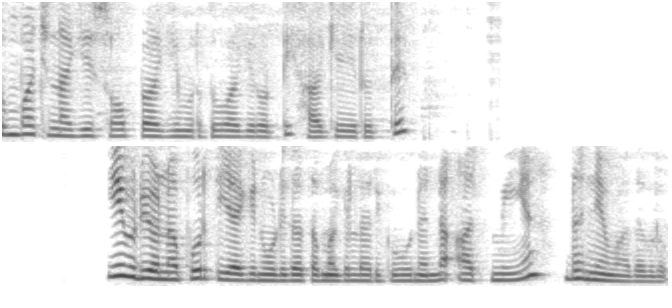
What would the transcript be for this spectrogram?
ತುಂಬ ಚೆನ್ನಾಗಿ ಸಾಫ್ಟಾಗಿ ಮೃದುವಾಗಿ ರೊಟ್ಟಿ ಹಾಗೇ ಇರುತ್ತೆ. ಈ ವಿಡಿಯೋನ ಪೂರ್ತಿಯಾಗಿ ನೋಡಿದ ತಮಗೆಲ್ಲರಿಗೂ ನನ್ನ ಆತ್ಮೀಯ ಧನ್ಯವಾದಗಳು.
